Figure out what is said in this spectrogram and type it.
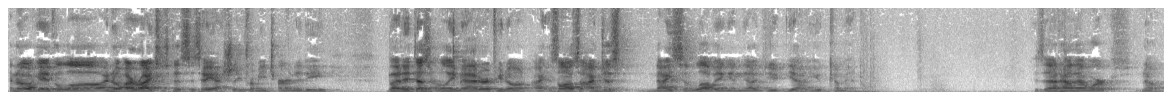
I know I gave the law. I know my righteousness is actually from eternity, but it doesn't really matter if you don't. As long as I'm just nice and loving, and uh, you, yeah, you come in. Is that how that works? No,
